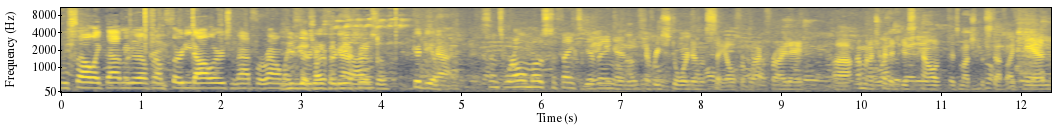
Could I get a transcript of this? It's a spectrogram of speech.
We sell like that maybe around $30 and that for around like You get a 30 try to 35 so good deal. Scott. Since we're almost to Thanksgiving and every store does a sale for Black Friday, uh, I'm going to try to discount as much of the stuff I can,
